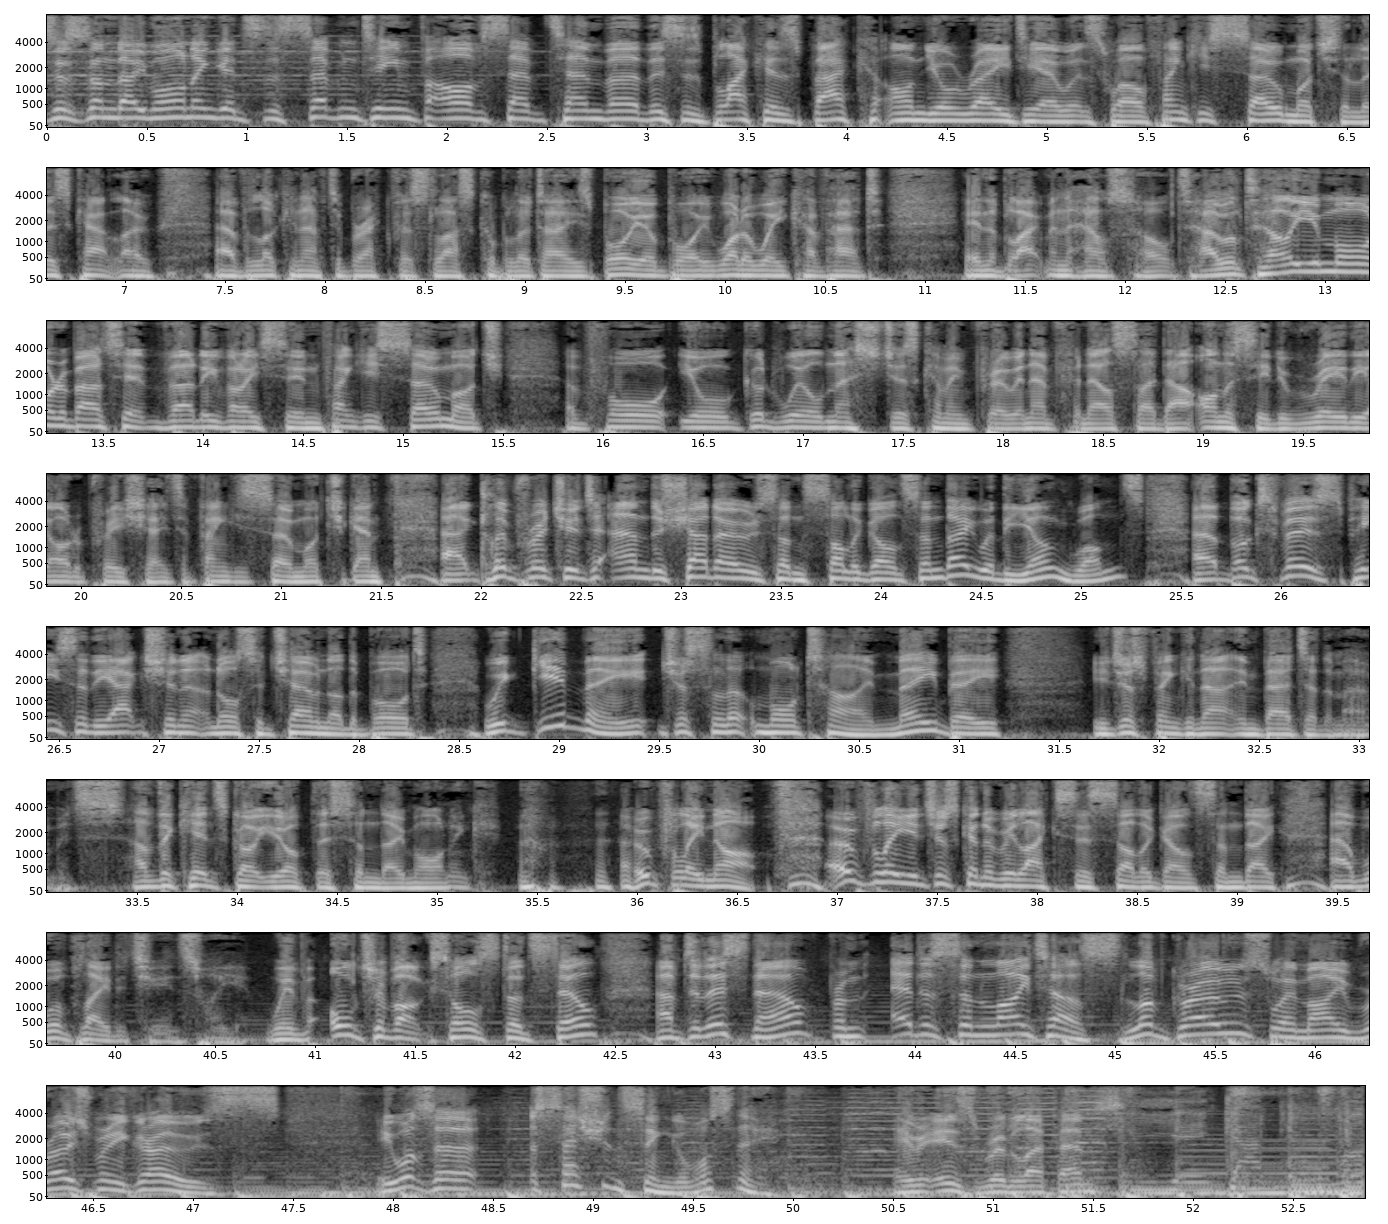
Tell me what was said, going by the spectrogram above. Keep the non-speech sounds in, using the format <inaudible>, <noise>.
To Sunday morning. It's the 17th of September. This is Blackers back on your radio as well. Thank you so much to Liz Catlow uh, for looking after breakfast last couple of days. Boy, oh boy, what a week I've had in the Blackman household. I will tell you more about it very, very soon. Thank you so much uh, for your goodwill messages coming through and everything else like that. Honestly, they really are appreciated. Thank you so much again. Uh, Cliff Richard and the Shadows on Solid Gold Sunday with the young ones. Uh, Bucks Fizz, piece of the action and also Chairmen of the Board. We give me just a little more time. Maybe you're just thinking that in bed at the moment. Have the kids got you up this Sunday morning? <laughs> Hopefully not. Hopefully you're just going to relax this Solid Gold Sunday. And we'll play the tunes for you with Ultravox All Stood Still. After this now, from Edison Lighthouse, Love Grows Where My Rosemary Grows. He was a, a session singer, wasn't he? Here it is, Ribble FM.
